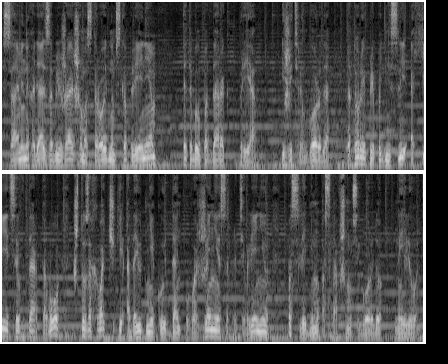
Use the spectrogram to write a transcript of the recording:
Сами, находясь за ближайшим астероидным скоплением, это был подарок Приаму, и жителям города, которые преподнесли ахейцев в дар того, что захватчики отдают некую дань уважения сопротивлению последнему оставшемуся городу на Илионе.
